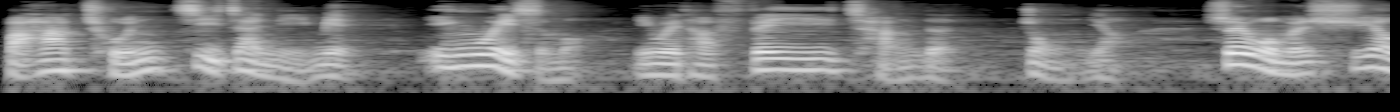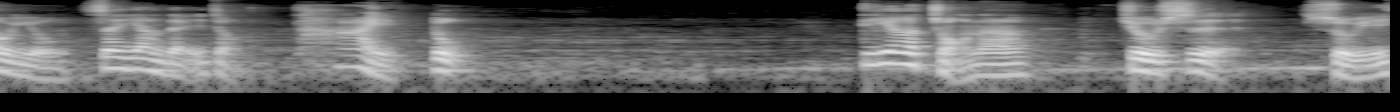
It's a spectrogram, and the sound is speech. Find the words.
把它存记在里面。因为什么？因为它非常的重要，所以我们需要有这样的一种态度。第二种呢？就是属于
